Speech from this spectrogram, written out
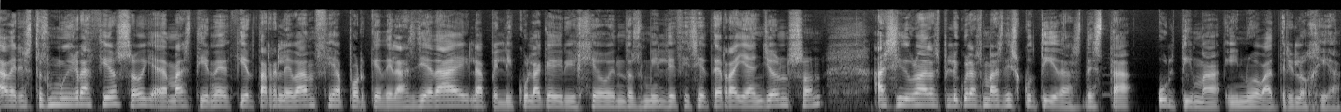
A ver, esto es muy gracioso y además tiene cierta relevancia porque de las Jedi, la película que dirigió en 2017 Ryan Johnson, ha sido una de las películas más discutidas de esta última y nueva trilogía.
